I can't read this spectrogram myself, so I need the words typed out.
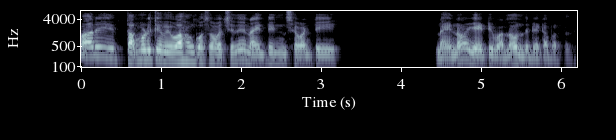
వారి తమ్ముడికి వివాహం కోసం వచ్చింది nineteen seventy nine eighty one ఉంది డేట్ ఆఫ్ బర్త్ అది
